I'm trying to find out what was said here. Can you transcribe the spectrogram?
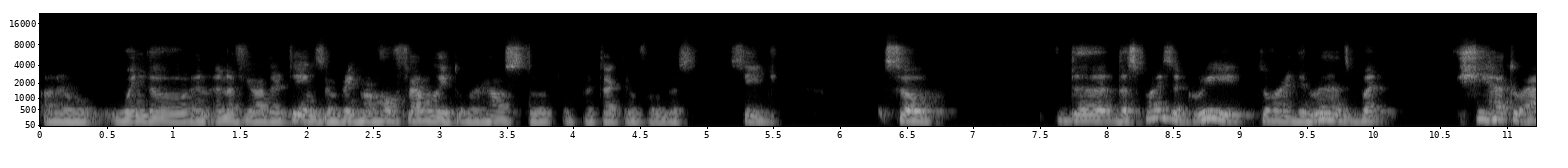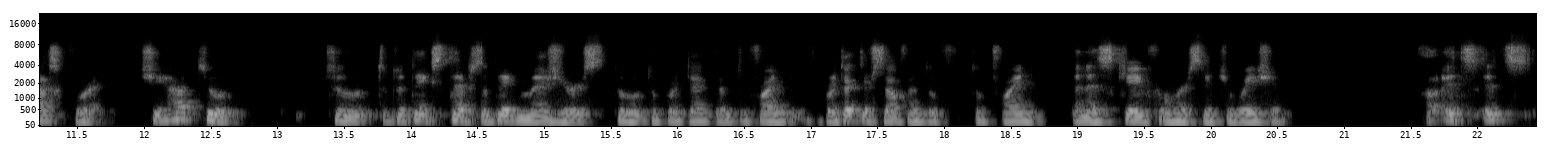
on her window and, and a few other things and bring her whole family to her house to, to protect them from this siege. So the, the spies agreed to her demands, but she had to ask for it. She had to to, to, to take steps, to take measures to, to protect them, to find to protect herself and to, to find an escape from her situation uh, it's it's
